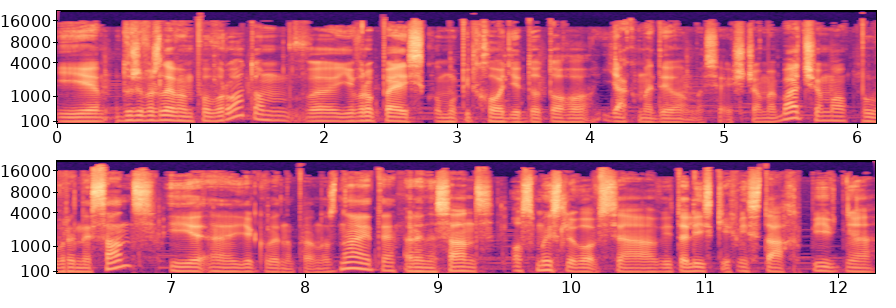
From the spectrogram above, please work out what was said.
І дуже важливим поворотом в європейському підході до того, як ми дивимося і що ми бачимо, був Ренесанс. І е, як ви напевно знаєте, Ренесанс осмислювався в італійських містах півдня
